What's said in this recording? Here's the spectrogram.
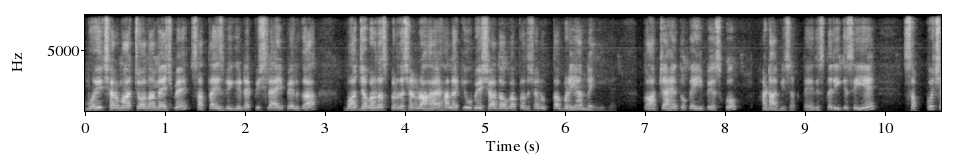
मोहित शर्मा चौदह मैच में सत्ताईस विकेट है। पिछले आईपीएल का बहुत ज़बरदस्त प्रदर्शन रहा है। हालाँकि उमेश यादव का प्रदर्शन उतना बढ़िया नहीं है। तो आप चाहें तो कहीं पे इसको हटा भी सकते हैं। इस तरीके से ये सब कुछ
